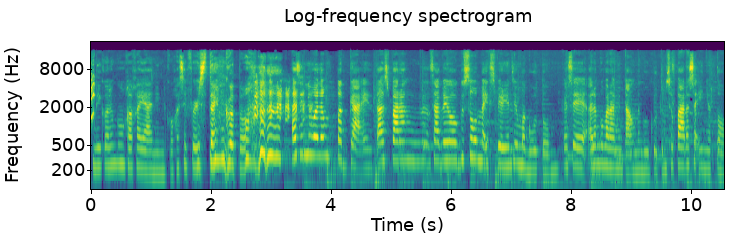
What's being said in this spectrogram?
Hindi ko alam kung kakayanin ko kasi first time ko to. As in, walang pagkain. Tapos parang sabi ko, gusto ko ma-experience yung magutom. Kasi alam ko maraming taong nagugutom. So para sa inyo to,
